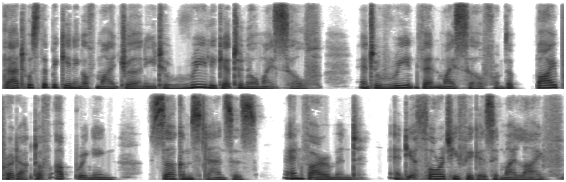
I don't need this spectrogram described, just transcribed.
That was the beginning of my journey to really get to know myself and to reinvent myself from the byproduct of upbringing, circumstances, environment, and the authority figures in my life.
